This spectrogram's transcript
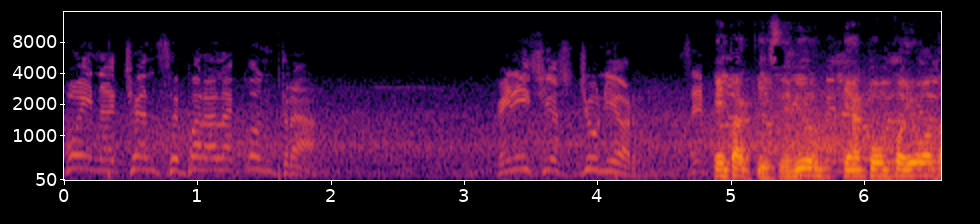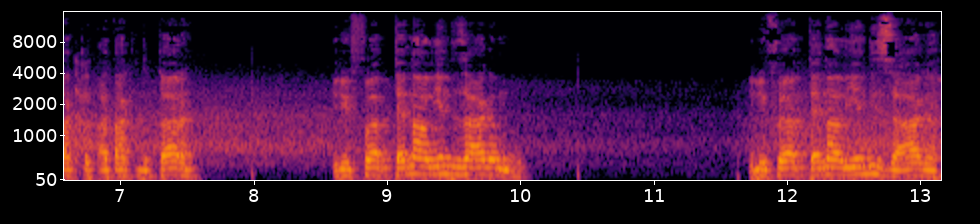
Buena chance para la contra. Vinicius Junior. Quem tá aqui, você viu? Quem acompanhou o ataque, ataque do cara? Ele foi até na linha de zaga, mano. Ele foi até na linha de zaga.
